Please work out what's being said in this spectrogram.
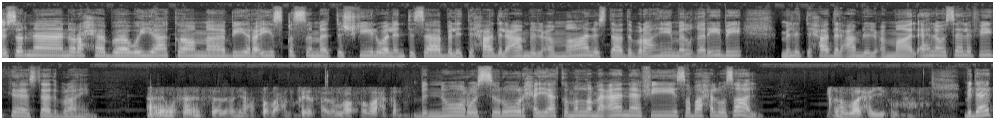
يسرنا نرحب وياكم برئيس قسم التشكيل والانتساب بالاتحاد العام للعمال أستاذ إبراهيم الغريبي من الاتحاد العام للعمال. أهلا وسهلا فيك أستاذ إبراهيم. أهلا وسهلا أستاذ منيح صباح الخير سعد الله صباحكم. بالنور والسرور حياكم الله معنا في صباح الوصال. الله يحييكم. بداية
